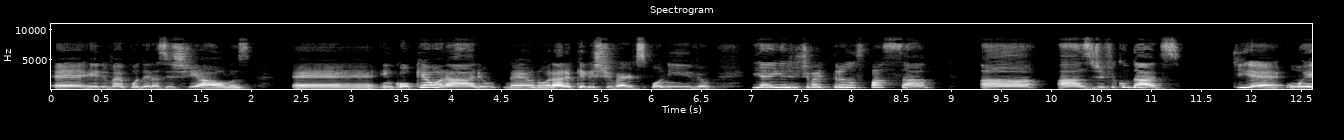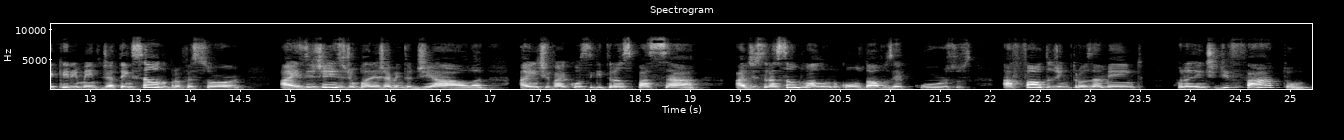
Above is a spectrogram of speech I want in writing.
É, ele vai poder assistir aulas é, em qualquer horário, né, no horário que ele estiver disponível. E aí a gente vai transpassar a, as dificuldades que é um requerimento de atenção do professor, a exigência de um planejamento de aula, a gente vai conseguir transpassar a distração do aluno com os novos recursos, a falta de entrosamento, quando a gente de fato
